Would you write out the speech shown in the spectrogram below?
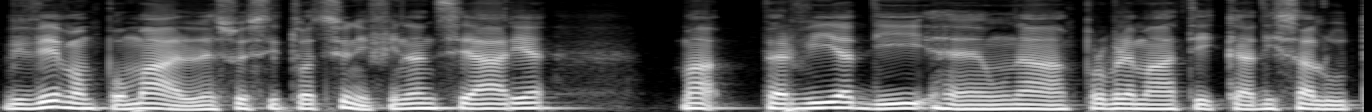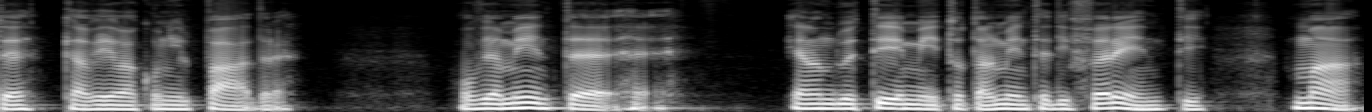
viveva un po' male le sue situazioni finanziarie, ma per via di eh, una problematica di salute che aveva con il padre. Ovviamente eh, erano due temi totalmente differenti, ma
